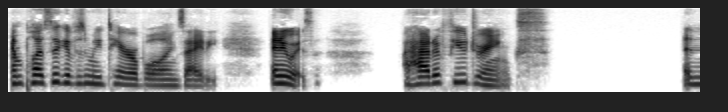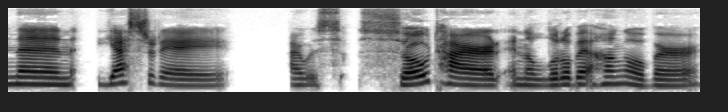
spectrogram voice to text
And plus, it gives me terrible anxiety. Anyways, I had a few drinks. And then yesterday, I was so tired and a little bit hungover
